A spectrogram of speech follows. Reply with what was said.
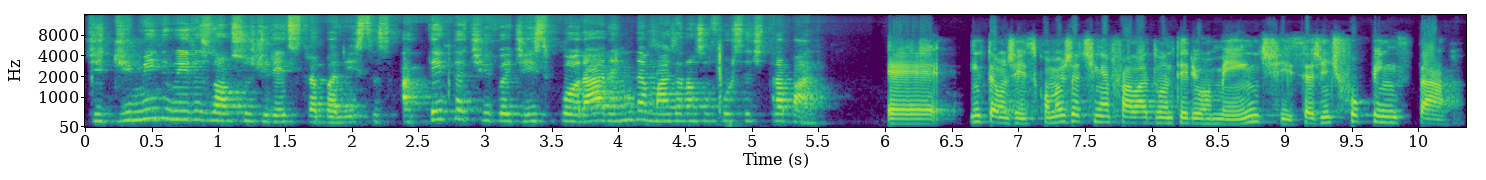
de diminuir os nossos direitos trabalhistas, a tentativa de explorar ainda mais a nossa força de trabalho. É, então, gente, como eu já tinha falado anteriormente, se a gente for pensar,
